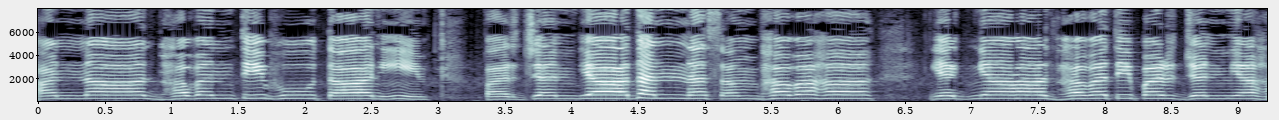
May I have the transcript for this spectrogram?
अन्नाद् भवन्ति भूतानि पर्जन्यादन्नसम्भवः। यज्ञाद् भवति पर्जन्यः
